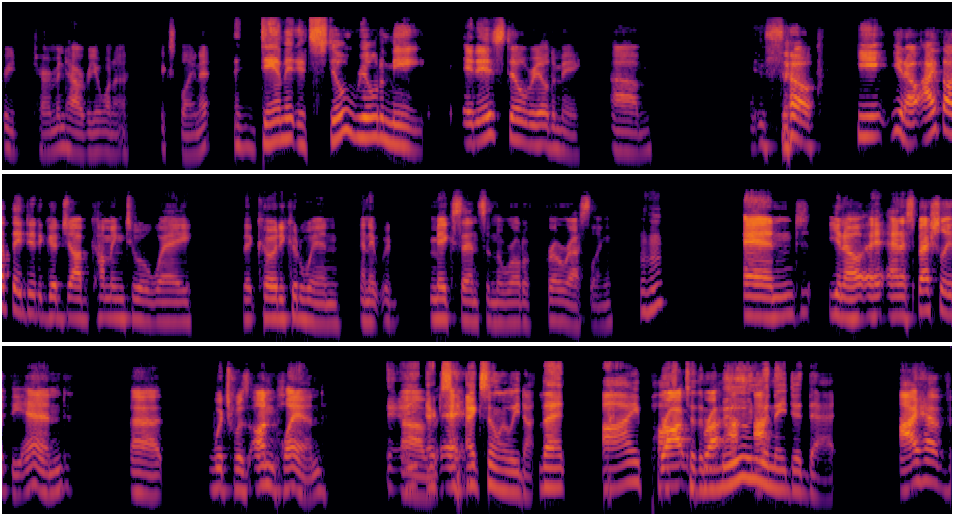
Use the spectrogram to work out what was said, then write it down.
predetermined, however you want to explain it, And damn it, it's still real to me. it is still real to me. Um, so he, you know, I thought they did a good job coming to a way that Cody could win, and it would make sense in the world of pro wrestling. Mhm. And you know, and especially at the end, uh, which was unplanned. Um, Ex- excellently done. That I popped to the moon I- when they did that. I have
